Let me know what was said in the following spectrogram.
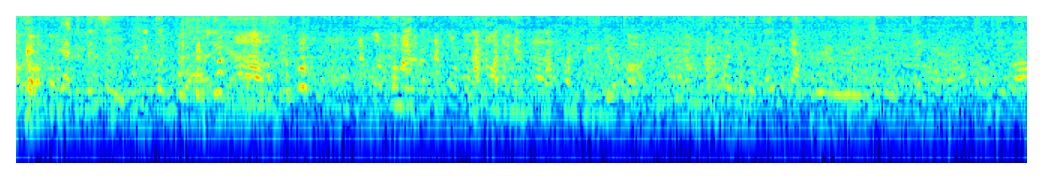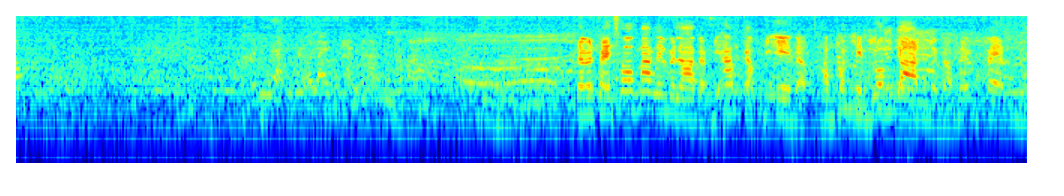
ำอยากจะเป็นศูนย์ที่ปวดหัวอะไรอย่างเงี้ยทำไมนักคอนเทนต์นักคอนเทนต์เยอะเหรอถึงที่เราบางคนสนุกก็อยากดูสนุกอะไรอย่างเงี้ยแต่บางทีก็ไม่ได้อยากดูอะไรขนาดนั้นนะคะแต่เป็นแฟนๆชอบมากเลยเวลาแบบพี่อ้ำกับพี่เอแบบทำคอนเทนต์ร่วมกันเหมือนแบบให้แฟนดู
